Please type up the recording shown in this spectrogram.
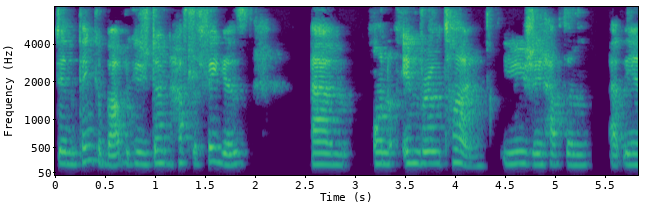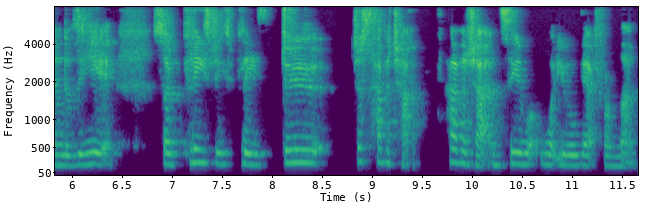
didn't think about because you don't have the figures um, on in real time. You usually have them at the end of the year. So please, please, please do just have a chat, have a chat, and see what, what you will get from that.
